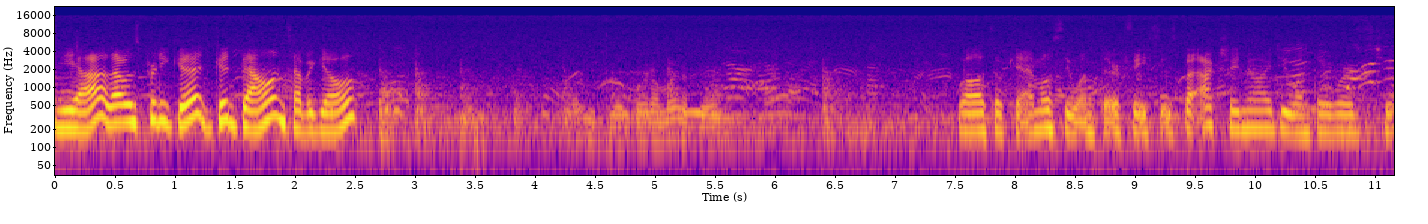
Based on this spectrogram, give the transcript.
Yeah, that was pretty good. Good balance, Abigail. Well, it's okay. I mostly want their faces, but actually, no, I do want their words too.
